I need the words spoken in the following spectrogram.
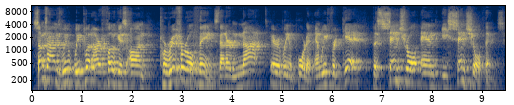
Sometimes we, we put our focus on peripheral things that are not terribly important, and we forget the central and essential things.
